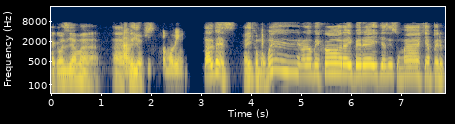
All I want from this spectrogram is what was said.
a ¿cómo se llama? A, playoffs. Comodín. Tal vez. Ahí como, bueno, a lo mejor ahí y hace su magia, pero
